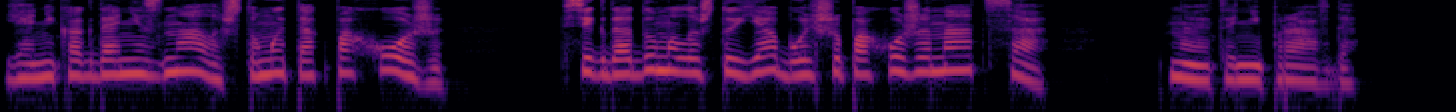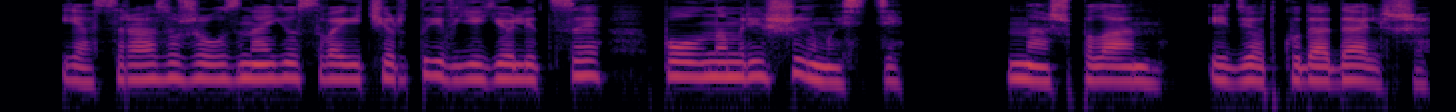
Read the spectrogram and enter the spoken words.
Я никогда не знала, что мы так похожи — Всегда думала, что я больше похожа на отца. Но это неправда. Я сразу же узнаю свои черты в ее лице, полном решимости. Наш план идет куда дальше.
